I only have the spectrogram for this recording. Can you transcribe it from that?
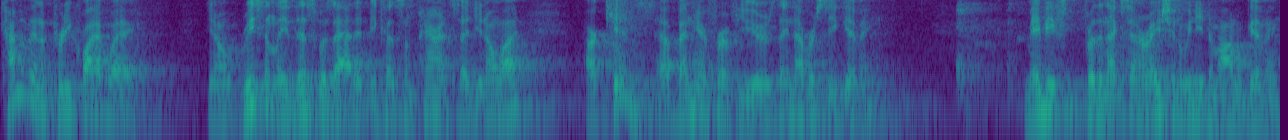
kind of in a pretty quiet way. You know, recently this was added because some parents said, you know what? Our kids have been here for a few years, they never see giving. Maybe for the next generation, we need to model giving.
